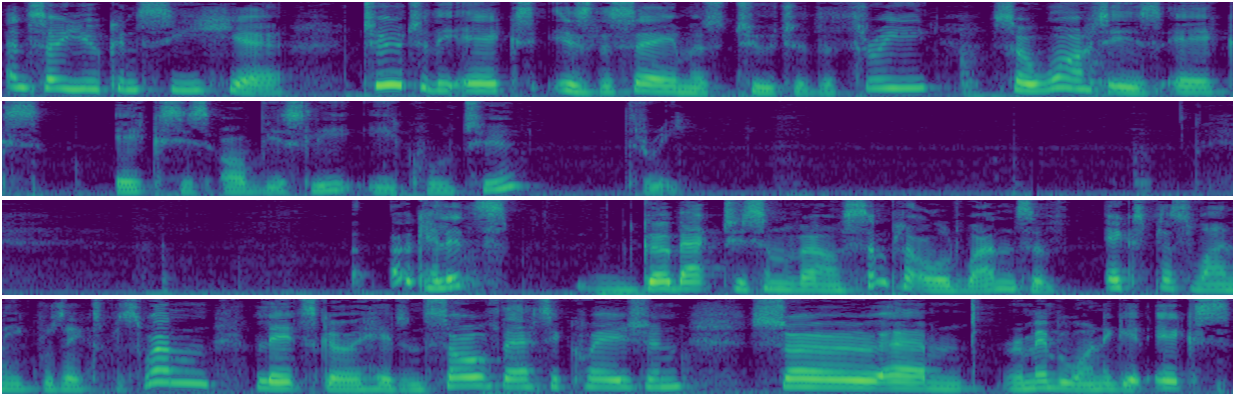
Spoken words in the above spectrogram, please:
And so you can see here 2 to the x is the same as 2 to the 3. So what is x? x is obviously equal to 3. Okay, let's go back to some of our simpler old ones of x plus 1 equals x plus 1. Let's go ahead and solve that equation. So um, remember we want to get x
